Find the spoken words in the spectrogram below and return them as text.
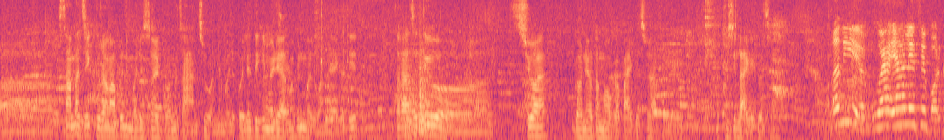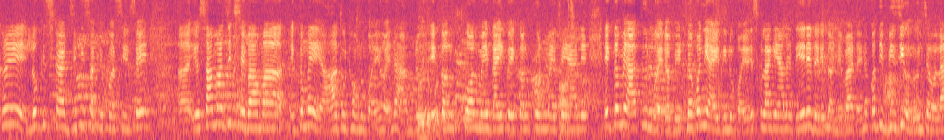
सामाजिक कुरामा पनि मैले सहयोग गर्न चाहन्छु भन्ने मैले पहिल्यैदेखि मिडियाहरूमा पनि मैले भन्दै आएको थिएँ। तर आज त्यो सेवा गर्ने एउटा मौका पाएको छु आफूलाई खुसी लागेको छ। अनि उहाँ यहाँले चाहिँ भर्खरै लोक स्टार जितिसकेपछि चाहिँ यो सामाजिक सेवामा एकदमै हात उठाउनु भयो होइन हाम्रो। एकल फोनमै दाईको एकल फोनमै चाहिँ यहाँले एकदमै आतुर भएर भेट्न पनि आइदिनु भयो। यसको लागि यहाँलाई धेरै धेरै धन्यवाद होइन। कति बिजी हुनुहुन्छ होला।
